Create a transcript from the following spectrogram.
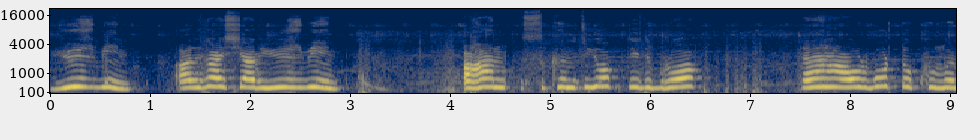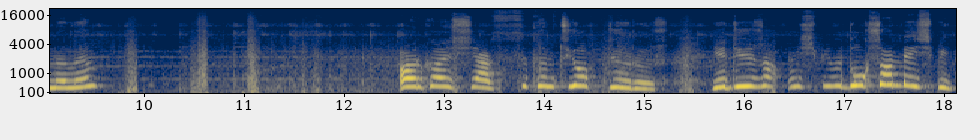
100 bin. Arkadaşlar 100 bin. Aha sıkıntı yok dedi bro. Hemen hoverboard da kullanalım. Arkadaşlar sıkıntı yok diyoruz. 760 bin 95 bin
